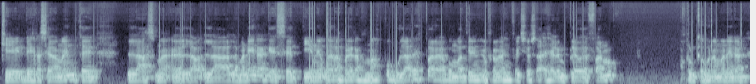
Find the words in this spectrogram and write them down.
que desgraciadamente las, la, la, manera que se tiene, una de las maneras más populares para combatir enfermedades infecciosas es el empleo de fármacos porque es una manera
